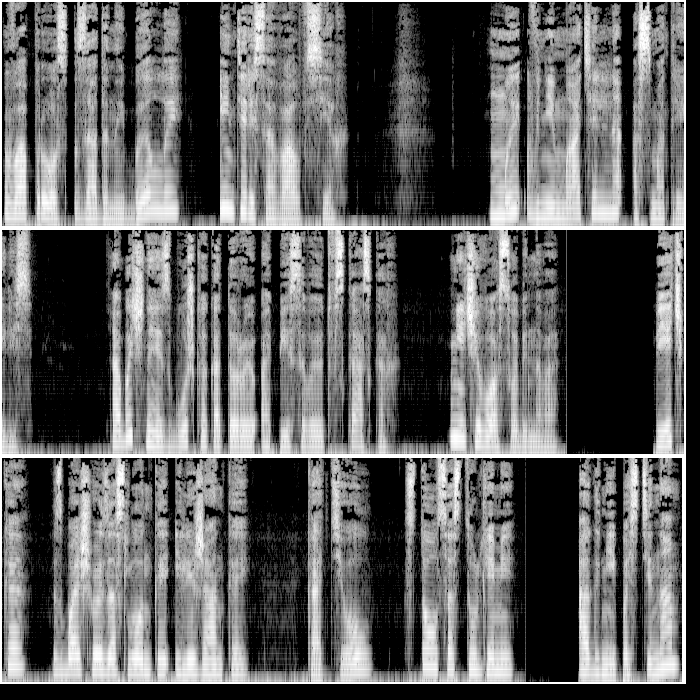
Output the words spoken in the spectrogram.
Вопрос, заданный Беллой, интересовал всех. Мы внимательно осмотрелись. Обычная избушка, которую описывают в сказках. Ничего особенного. Печка с большой заслонкой и лежанкой, котел, стол со стульями, огни по стенам,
